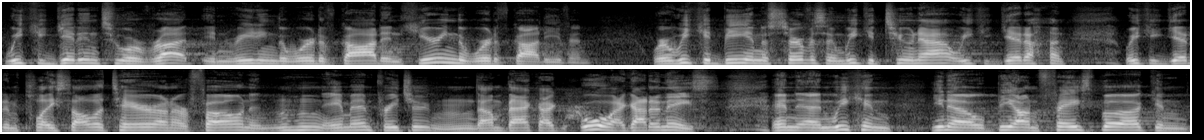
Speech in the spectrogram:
we could get into a rut in reading the Word of God and hearing the Word of God, even where we could be in a service and we could tune out, we could get on, we could get and play solitaire on our phone and mm-hmm, amen, preacher, mm, I'm back. I, oh, I got an ace. And, and we can, you know, be on Facebook and,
